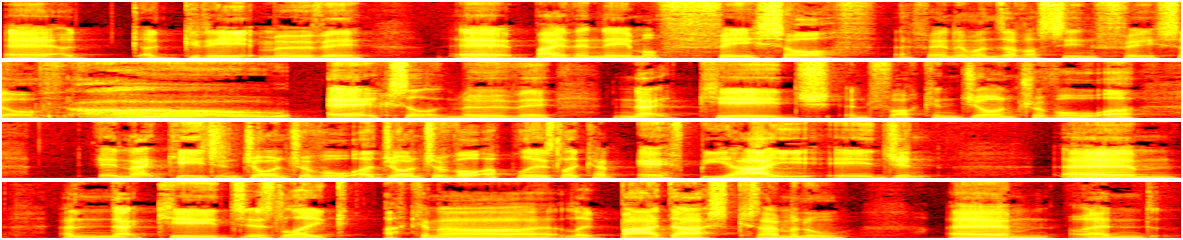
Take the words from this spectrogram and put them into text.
uh, a, a great movie uh, by the name of Face Off. If anyone's ever seen Face Off, Oh, excellent movie. Nick Cage and fucking John Travolta. Uh, Nick Cage and John Travolta. John Travolta plays like an FBI agent, um, and Nick Cage is like a kind of like badass criminal. Um, and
